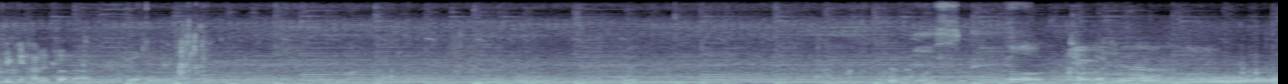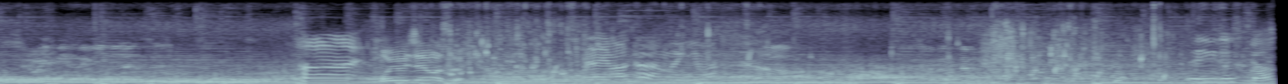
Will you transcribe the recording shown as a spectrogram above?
これ何やこれ普通に水滴跳ねたな。ういいっすねと顔が両方。はーい。泳いじゃいます？じゃあ今から脱ぎます。よえいいですか？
